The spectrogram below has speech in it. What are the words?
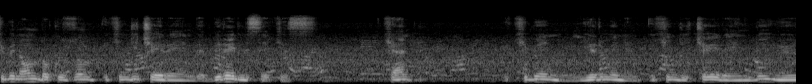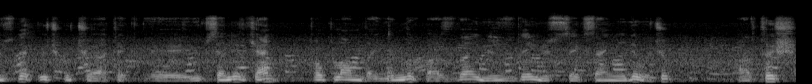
2019'un ikinci çeyreğinde 1.58 iken 2020'nin ikinci çeyreğinde yüzde üç buçuğa tek e, yükselirken toplamda yıllık bazda yüzde 187 buçuk artış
